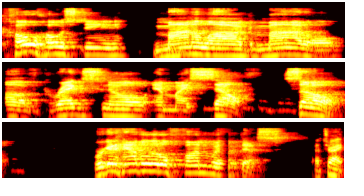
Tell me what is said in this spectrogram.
co hosting monologue model of Greg Snow and myself. So we're going to have a little fun with this That's right.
